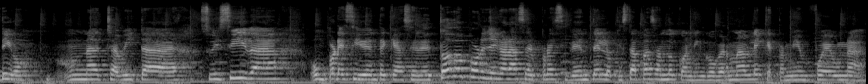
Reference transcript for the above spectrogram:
digo, una chavita suicida, un presidente que hace de todo por llegar a ser presidente, lo que está pasando con Ingobernable, que también fue una,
